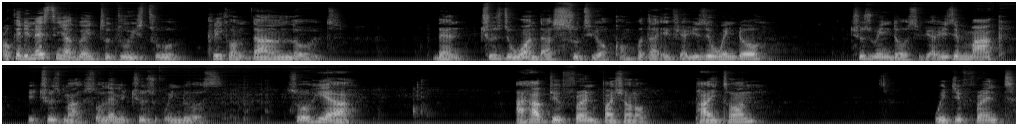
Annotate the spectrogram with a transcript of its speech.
okay the next thing you're going to do is to click on download. Then choose the one that suits your computer. If you're using windows choose windows. If you're using mac you choose mac. So let me choose windows. So here i have different version of python with different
